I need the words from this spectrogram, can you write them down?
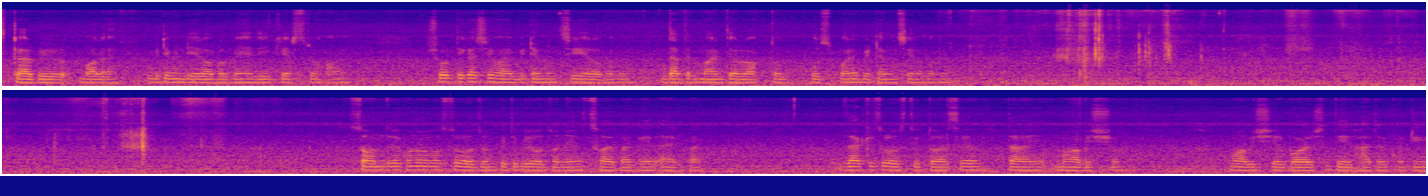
স্কার্বি বলে। ভিটামিন ডি এর অভাবে রিকেটস হয়। সর্দি কাশি হয় ভিটামিন সি এর অভাবে। দাঁতের মাড় দিয়ে রক্ত পুষ পড়ে ভিটামিন সি এর অভাবে। চন্দ্রে কোনো বস্তুর ওজন পৃথিবীর ওজনের ছয় ভাগের এক ভাগ। যা কিছুর অস্তিত্ব আছে তাই মহাবিশ্ব। মহাবিশ্বের বয়স দেড় হাজার কোটি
